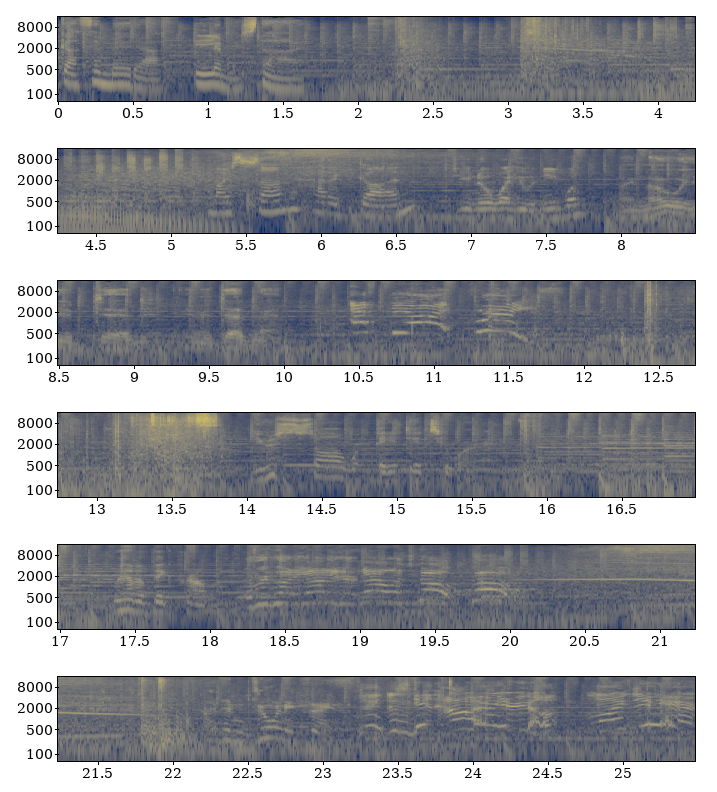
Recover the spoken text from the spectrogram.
Κάθε μέρα λέμε Star. My son had a gun. Do you know why he would need one? I know what you did. You're a dead man. FBI, freeze! You saw what they did to her. We have a big problem. Everybody out of here now! Let's go! Go! I didn't do anything. Just get out of here! You don't mind you here!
